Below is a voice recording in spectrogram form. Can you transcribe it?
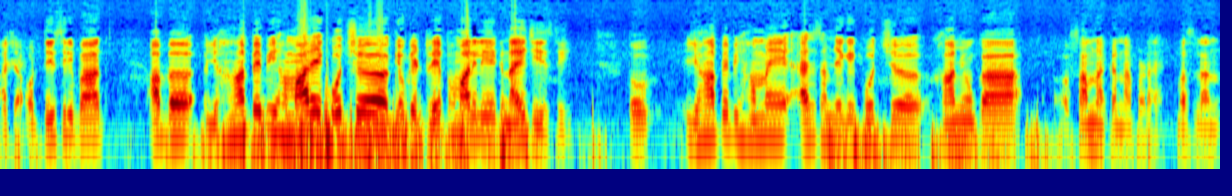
अच्छा और तीसरी बात अब यहाँ पे भी हमारे कुछ, क्योंकि ड्रिप हमारे लिए एक नई चीज़ थी तो यहाँ पे भी हमें ऐसे समझे कि कुछ खामियों का सामना करना पड़ा है। मसलन,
